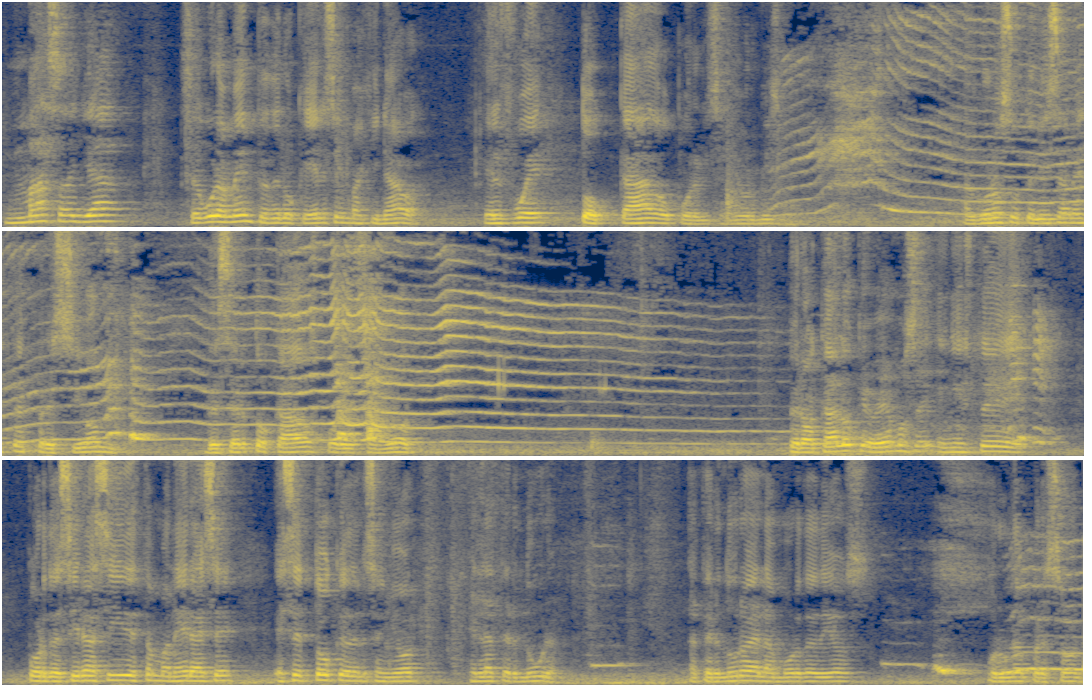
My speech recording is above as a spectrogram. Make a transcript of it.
más allá seguramente de lo que él se imaginaba. Él fue tocado por el Señor mismo. Algunos utilizan esta expresión de ser tocados por el Señor. Pero acá lo que vemos en este, por decir así, de esta manera, ese, ese toque del Señor es la ternura. La ternura del amor de Dios por una persona.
